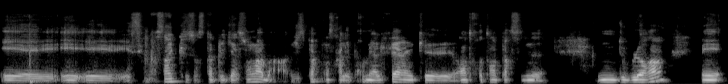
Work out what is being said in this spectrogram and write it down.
Et, c'est pour ça que sur cette application-là, bah, j'espère qu'on sera les premiers à le faire et qu'entre-temps, personne ne, doublera. Mais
